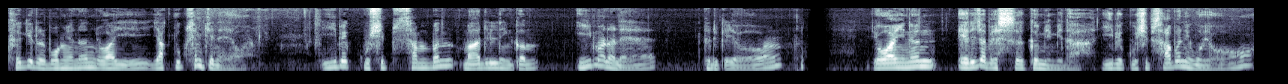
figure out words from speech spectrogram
크기를 보면은 요 아이 약 6cm네요. 293번 마릴린금 2만원에 드릴게요. 요 아이는 에리자베스 금입니다. 294번이고요.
